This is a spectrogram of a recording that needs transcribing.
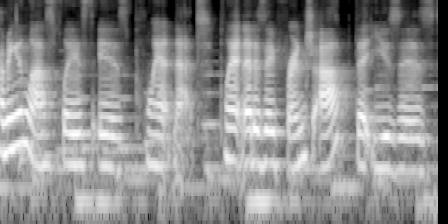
Coming in last place is PlantNet. PlantNet is a French app that uses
